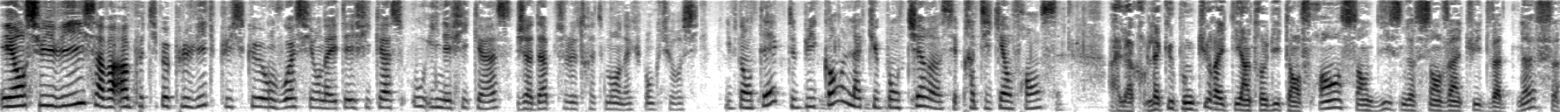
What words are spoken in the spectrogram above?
et en suivi, ça va un petit peu plus vite puisqu'on voit si on a été efficace ou inefficace. J'adapte le traitement en acupuncture aussi. Yves Dantec, depuis quand l'acupuncture s'est pratiquée en France? Alors, l'acupuncture a été introduite en France en 1928-29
